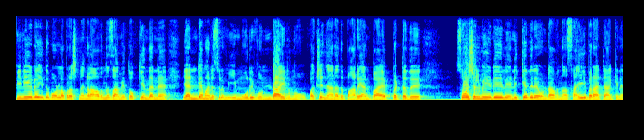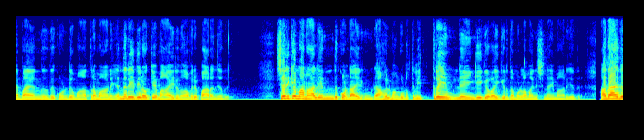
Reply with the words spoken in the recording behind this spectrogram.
പിന്നീട് ഇതുപോലുള്ള പ്രശ്നങ്ങളാവുന്ന സമയത്തൊക്കെയും തന്നെ എന്റെ മനസ്സിലും ഈ മുറിവുണ്ടായിരുന്നു. പക്ഷെ ഞാനത് പറയാൻ ഭയപ്പെട്ടത് സോഷ്യൽ മീഡിയയിൽ എനിക്കെതിരെ ഉണ്ടാകുന്ന സൈബർ അറ്റാക്കിനെ ഭയന്നത് കൊണ്ട് മാത്രമാണ് എന്ന രീതിയിലൊക്കെ ആയിരുന്നു അവർ പറഞ്ഞത്. ശരിക്കും പറഞ്ഞാൽ എന്തുകൊണ്ടായിരിക്കും രാഹുൽ മങ്കൂട്ടത്തിൽ ഇത്രയും ലൈംഗിക വൈകൃതമുള്ള മനുഷ്യനായി മാറിയത്? അതായത്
